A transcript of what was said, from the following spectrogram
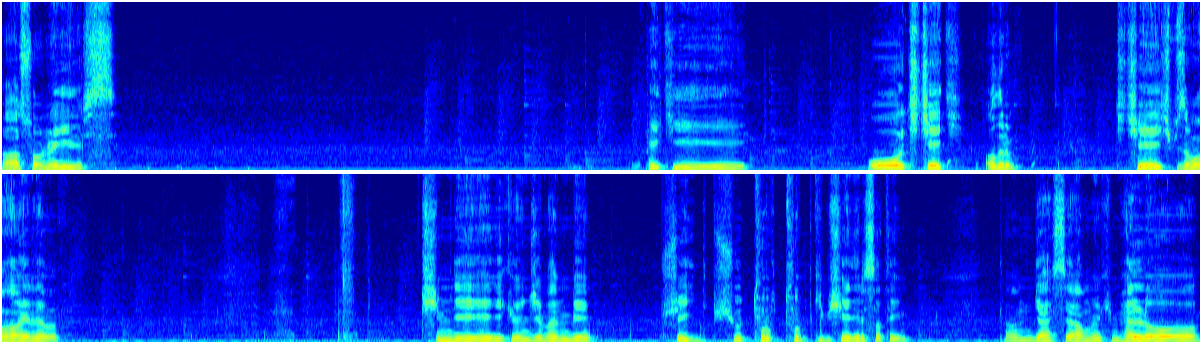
Daha sonra geliriz. Peki. O çiçek. Alırım. Çiçeğe hiçbir zaman hayır demem. Şimdi ilk önce ben bir şuraya gidip şu turp turp gibi şeyleri satayım. Tamam gel selamünaleyküm. Hello.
